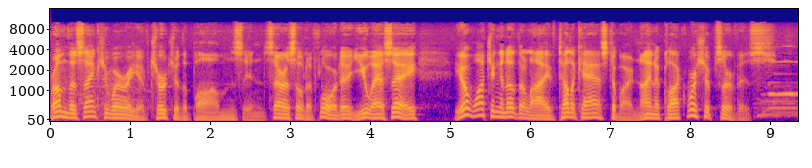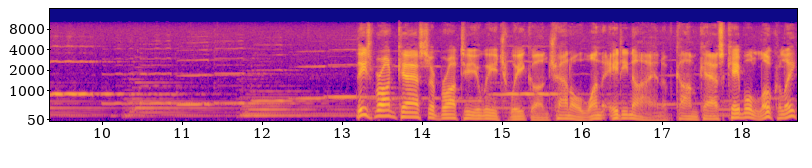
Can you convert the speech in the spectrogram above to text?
From the sanctuary of Church of the Palms in Sarasota, Florida, USA, you're watching another live telecast of our 9 o'clock worship service. These broadcasts are brought to you each week on Channel 189 of Comcast Cable locally.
